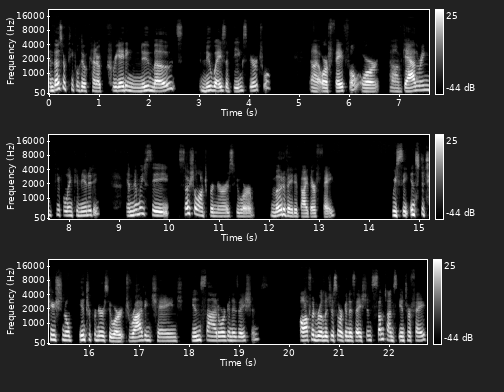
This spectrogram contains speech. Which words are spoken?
And those are people who are kind of creating new modes, new ways of being spiritual uh, or faithful or uh, gathering people in community. And then we see social entrepreneurs who are motivated by their faith we see institutional entrepreneurs who are driving change inside organizations, often religious organizations, sometimes interfaith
